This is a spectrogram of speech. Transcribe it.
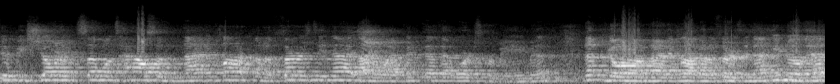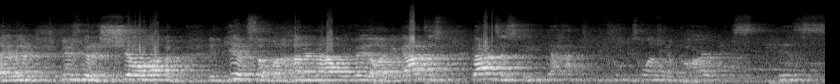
could be showing up at someone's house at 9 o'clock on a Thursday night. I don't know why I picked that. That works for me. Amen. Nothing going on at 9 o'clock on a Thursday night. You know that. Amen. You're just going to show up and, and give someone a $100 bill. I mean, God just, God just, God just wanting to impart his,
